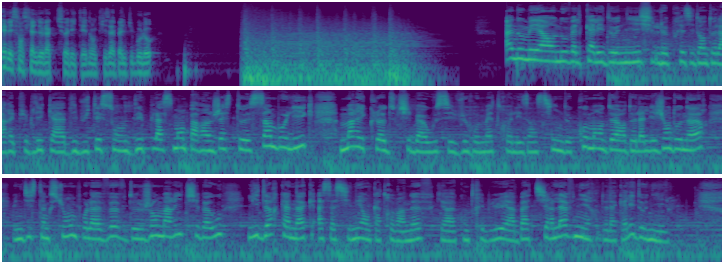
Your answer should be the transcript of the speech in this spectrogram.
et l'essentiel de l'actualité. Donc Isabelle Duboulot. À Nouméa, en Nouvelle-Calédonie, le président de la République a débuté son déplacement par un geste symbolique. Marie-Claude Chibaou s'est vu remettre les insignes de commandeur de la Légion d'honneur, une distinction pour la veuve de Jean-Marie Chibaou, leader kanak assassiné en 89, qui a contribué à bâtir l'avenir de la Calédonie.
